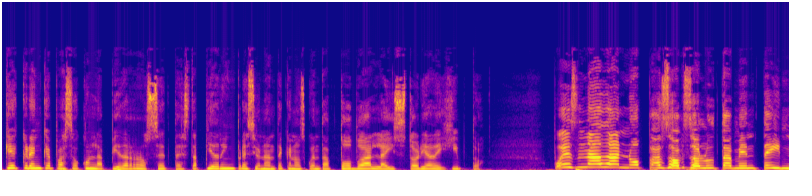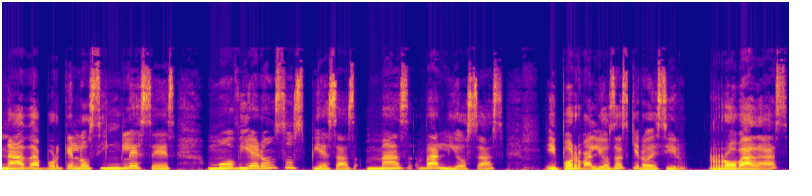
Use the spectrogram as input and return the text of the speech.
¿qué creen que pasó con la piedra Rosetta, esta piedra impresionante que nos cuenta toda la historia de Egipto? Pues nada, no pasó absolutamente nada, porque los ingleses movieron sus piezas más valiosas, y por valiosas quiero decir robadas,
